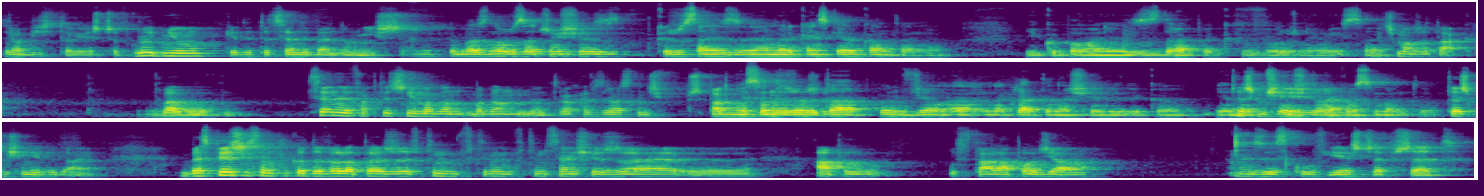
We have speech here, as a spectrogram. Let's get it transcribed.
zrobić to jeszcze w grudniu, kiedy te ceny będą niższe. Chyba znów zacznie się korzystanie z amerykańskiego konta nie? i kupowanie zdrapek w różnych miejscach. Być może tak. No. Ceny faktycznie mogą, mogą trochę wzrosnąć w przypadku... Nie sądzę, żeby to Apple wziął na, na klatę na siebie, tylko jednak Też mi się nie wydaje. na konsumentów. Też mi się nie wydaje. Bezpieczni są tylko deweloperzy w tym, w tym, w tym sensie, że y, Apple ustala podział zysków jeszcze przed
